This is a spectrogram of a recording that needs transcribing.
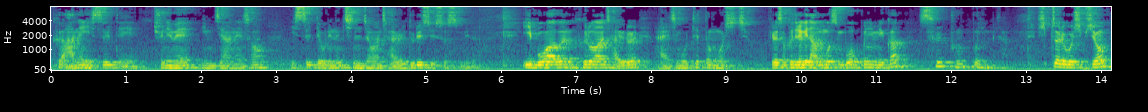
그 안에 있을 때에 주님의 임재 안에서 있을 때 우리는 진정한 자유를 누릴 수 있었습니다. 이 모압은 그러한 자유를 알지 못했던 것이죠. 그래서 그들에게 남은 것은 무엇뿐입니까? 슬픔뿐입니다. 10절에 보십시오.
